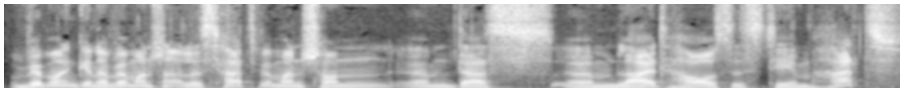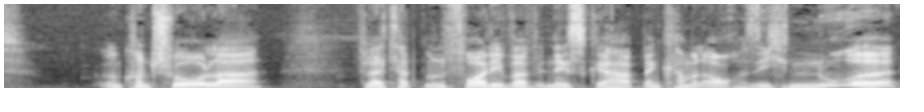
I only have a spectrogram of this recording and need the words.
Und wenn man, genau, wenn man schon alles hat, wenn man schon ähm, das ähm, Lighthouse-System hat und Controller, vielleicht hat man vor die Valve Index gehabt, dann kann man auch sich nur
